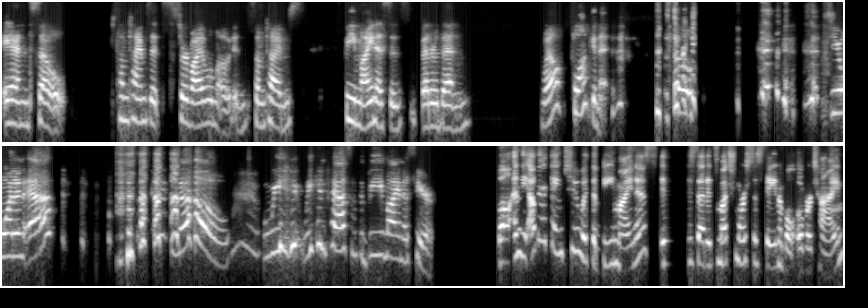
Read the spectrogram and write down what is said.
and so sometimes it's survival mode and sometimes b minus is better than well flunking it so do you want an f no we we can pass with the b minus here Well, and the other thing too with the B minus is, is that it's much more sustainable over time.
